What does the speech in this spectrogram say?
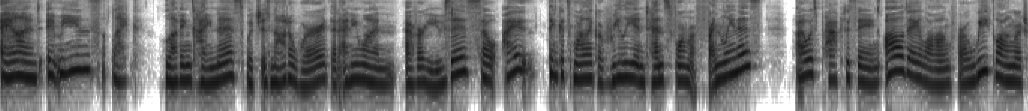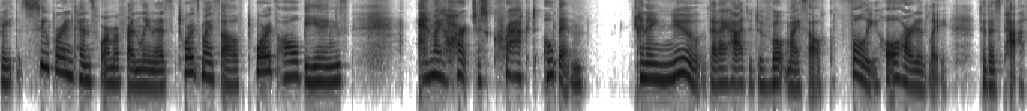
And it means like loving kindness, which is not a word that anyone ever uses. So I think it's more like a really intense form of friendliness I was practicing all day long for a week long retreat, this super intense form of friendliness towards myself, towards all beings. And my heart just cracked open. And I knew that I had to devote myself fully, wholeheartedly to this path.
